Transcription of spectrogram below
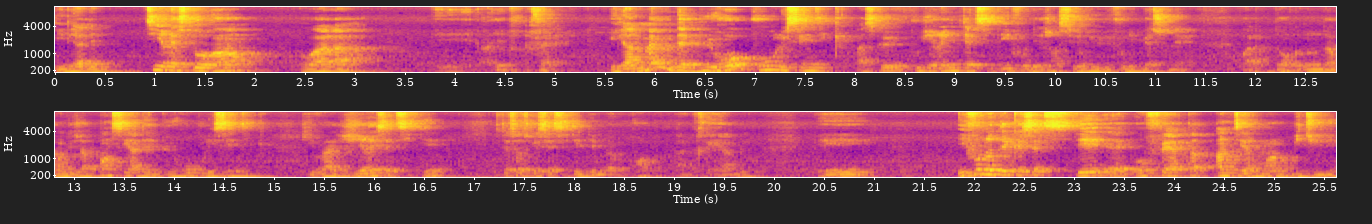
il y a des petits restaurants, voilà. Et, enfin, il y a même des bureaux pour le syndic, parce que pour gérer une telle cité, il faut des gens sérieux, il faut du personnel. Voilà, donc nous avons déjà pensé à des bureaux pour les syndics qui vont gérer cette cité, de telle sorte que cette cité demeure propre, agréable. Et il faut noter que cette cité est offerte entièrement bitumée.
